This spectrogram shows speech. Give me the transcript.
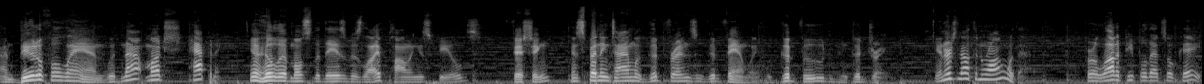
on beautiful land with not much happening. You know, he'll live most of the days of his life plowing his fields, fishing, and spending time with good friends and good family, with good food and good drink. And there's nothing wrong with that. For a lot of people, that's okay.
